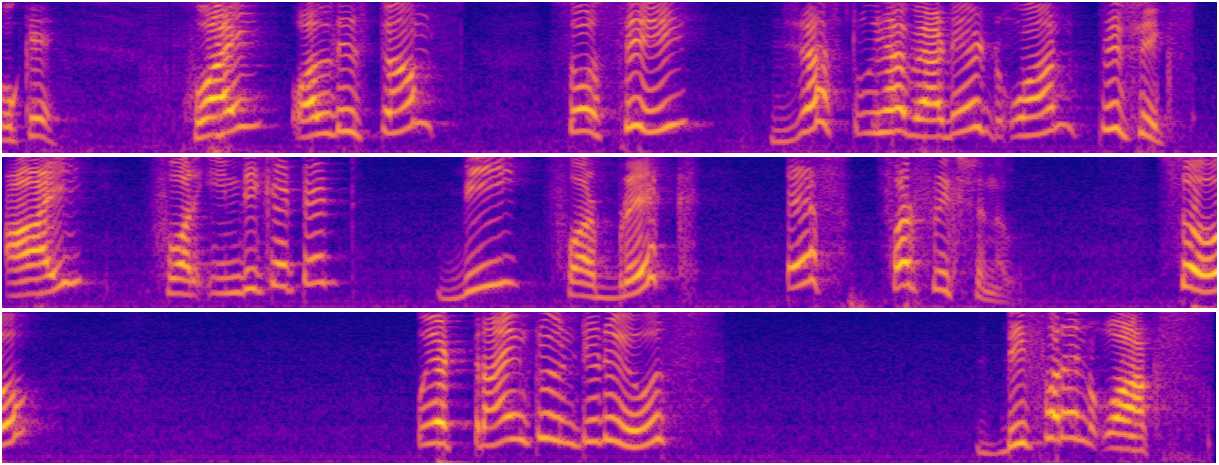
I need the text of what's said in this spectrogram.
Okay. Why all these terms? So, see just we have added one prefix I for indicated, B for brake, F for frictional. So, we are trying to introduce different works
